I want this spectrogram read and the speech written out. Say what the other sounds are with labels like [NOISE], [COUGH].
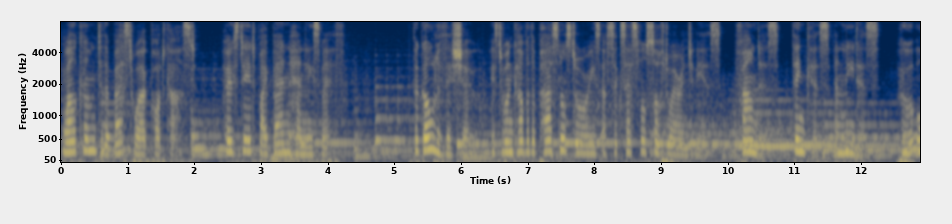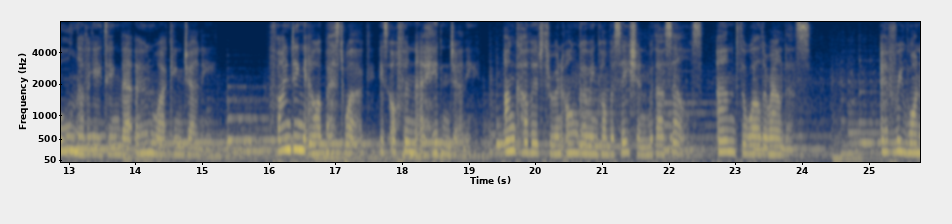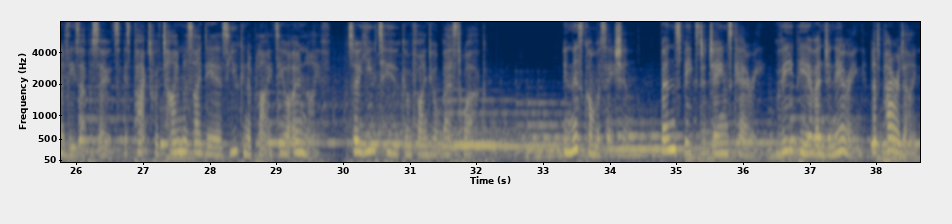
Welcome to the Best Work podcast, hosted by Ben Henley Smith. The goal of this show is to uncover the personal stories of successful software engineers, founders, thinkers, and leaders who are all navigating their own working journey. Finding our best work is often a hidden journey, uncovered through an ongoing conversation with ourselves and the world around us. Every one of these episodes is packed with timeless ideas you can apply to your own life so you too can find your best work. In this conversation, Ben speaks to James Carey, VP of Engineering at Paradine.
